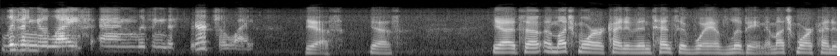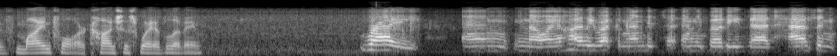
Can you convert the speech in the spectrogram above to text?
living your life and living the spiritual life. Yes, yes. Yeah, it's a, a much more kind of intensive way of living, a much more kind of mindful or conscious way of living. Right. And, you know, I highly recommend it to anybody that hasn't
